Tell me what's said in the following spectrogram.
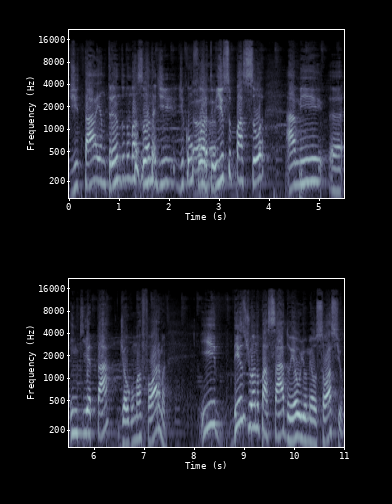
de estar tá entrando numa zona de, de conforto. Uhum. E isso passou a me uh, inquietar de alguma forma. E Desde o ano passado, eu e o meu sócio,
